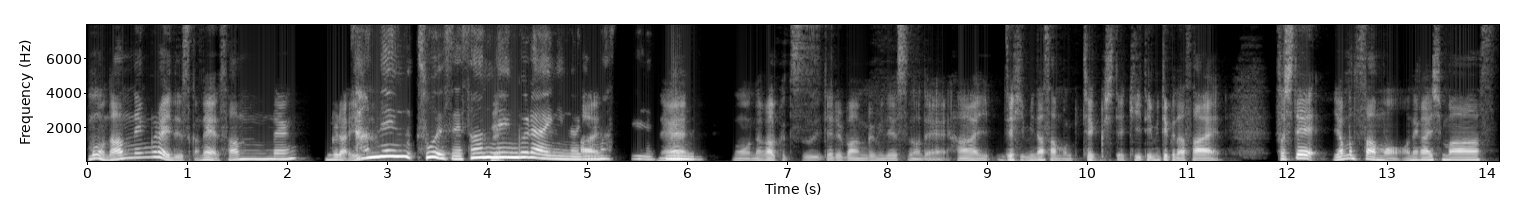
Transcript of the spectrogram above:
もう何年ぐらいですかね ?3 年ぐらい？3年、そうですね、3年ぐらいになりますね。はいねうんもう長く続いている番組ですので、はい。ぜひ皆さんもチェックして聞いてみてください。そして、山本さんもお願いします。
